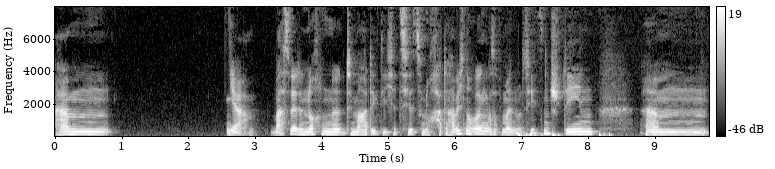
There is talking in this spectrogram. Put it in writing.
Ähm, ja, was wäre denn noch eine Thematik, die ich jetzt hierzu noch hatte? Habe ich noch irgendwas auf meinen Notizen stehen? Ähm,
